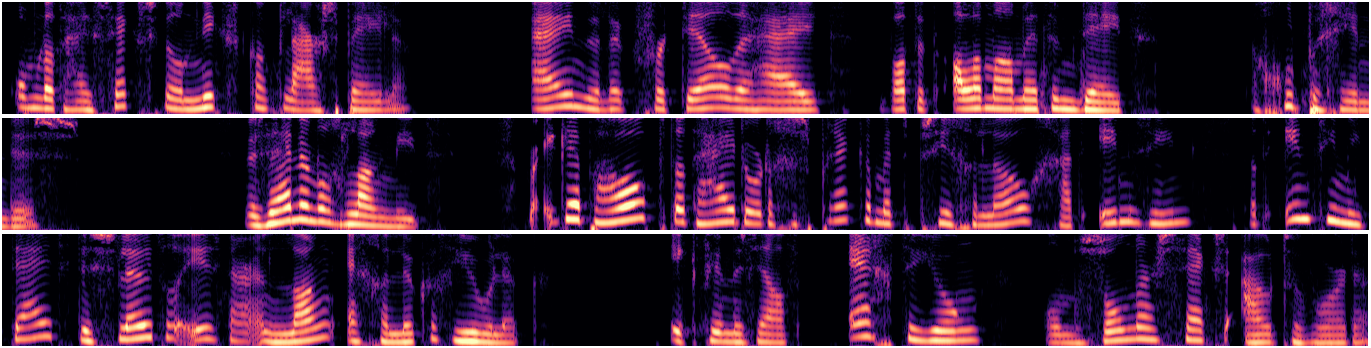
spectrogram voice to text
omdat hij seksueel niks kan klaarspelen. Eindelijk vertelde hij wat het allemaal met hem deed. Een goed begin dus. We zijn er nog lang niet, maar ik heb hoop dat hij door de gesprekken met de psycholoog gaat inzien dat intimiteit de sleutel is naar een lang en gelukkig huwelijk. Ik vind mezelf echt te jong om zonder seks oud te worden.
